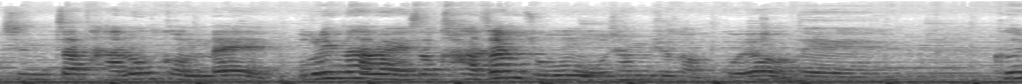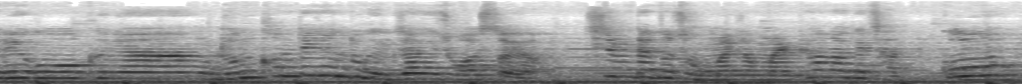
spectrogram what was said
진짜 다른 건데 우리나라에서 가장 좋은 오션뷰 같고요. 네. 그리고 그냥 룸 컨디션도 굉장히 좋았어요. 침대도 정말 정말 편하게 잤고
